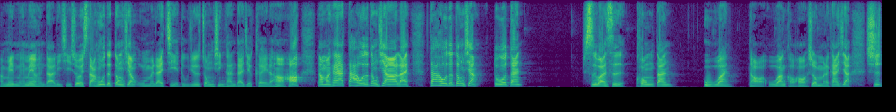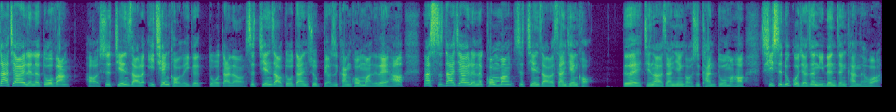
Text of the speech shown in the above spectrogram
啊，没没没有很大力气，所以散户的动向我们来解读，就是中性看待就可以了哈。好，那我们看一下大户的动向啊，来，大户的动向，多单四万四，空单五万，啊，五万口哈。所以我们来看一下十大交易人的多方，好，是减少了一千口的一个多单哦，是减少多单就表示看空嘛，对不对？好，那十大交易人的空方是减少了三千口。对不对？减少了三千口是看多嘛？哈，其实如果假设你认真看的话，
